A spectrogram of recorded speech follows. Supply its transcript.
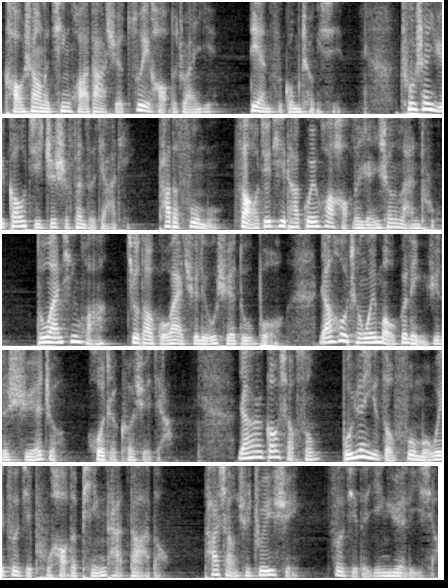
考上了清华大学最好的专业——电子工程系。出身于高级知识分子家庭，他的父母早就替他规划好了人生蓝图：读完清华就到国外去留学读博，然后成为某个领域的学者或者科学家。然而，高晓松不愿意走父母为自己铺好的平坦大道，他想去追寻。自己的音乐理想。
